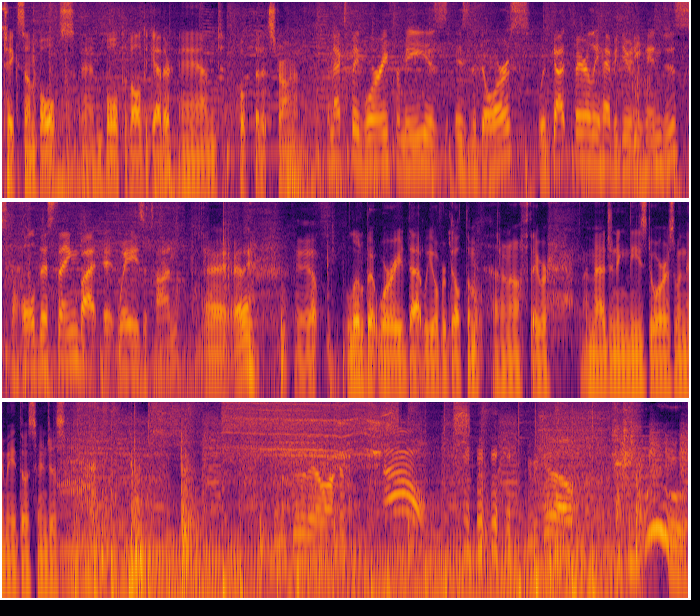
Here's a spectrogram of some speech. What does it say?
Take some bolts and bolt it all together and hope that it's strong enough. The next big worry for me is, is the doors. We've got fairly heavy duty hinges to hold this thing, but it weighs a ton. All right, ready? Yep. A little bit worried that we overbuilt them. I don't know if they were imagining these doors when they made those hinges. Coming through there, Walker. Ow! Here we go. Ooh.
